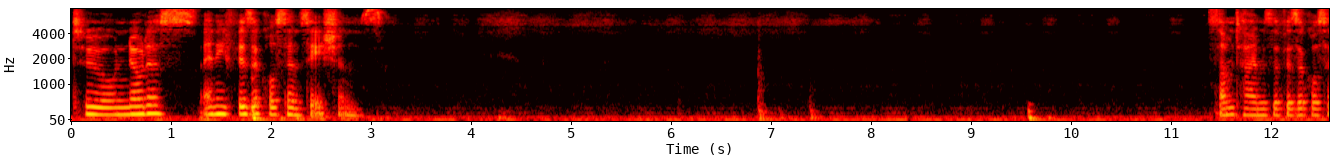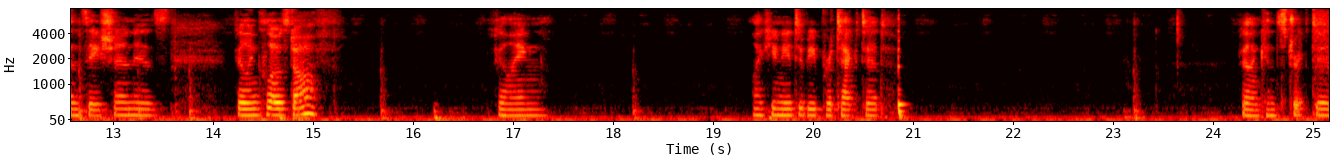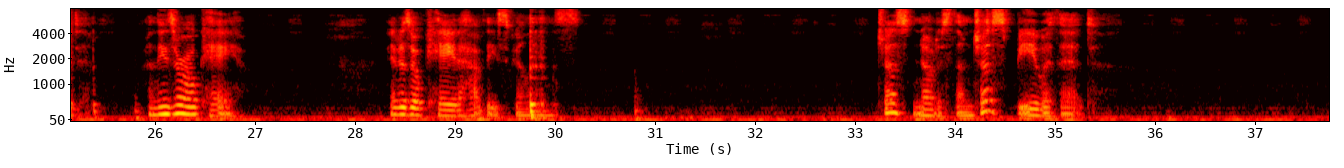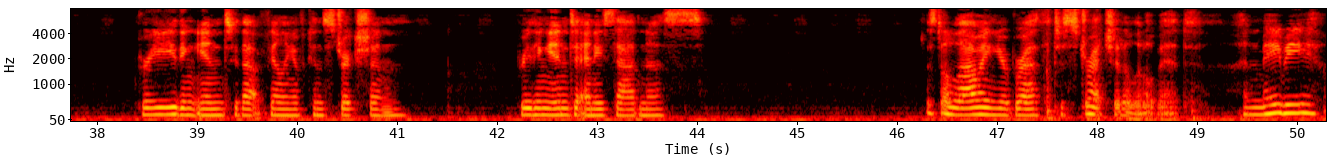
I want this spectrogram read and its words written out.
to notice any physical sensations. Sometimes the physical sensation is feeling closed off, feeling like you need to be protected, feeling constricted. And these are okay. It is okay to have these feelings. Just notice them, just be with it. Breathing into that feeling of constriction breathing into any sadness. Just allowing your breath to stretch it a little bit. And maybe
